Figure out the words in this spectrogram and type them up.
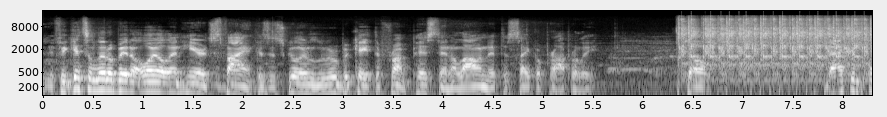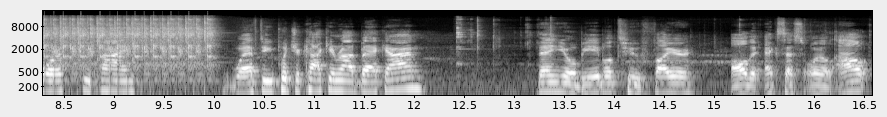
If it gets a little bit of oil in here, it's fine because it's going to lubricate the front piston, allowing it to cycle properly. So back and forth two times. Well, after you put your cocking rod back on, then you'll be able to fire all the excess oil out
